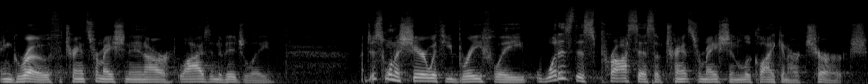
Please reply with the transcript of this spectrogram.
and growth, transformation in our lives individually, I just want to share with you briefly what does this process of transformation look like in our church?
